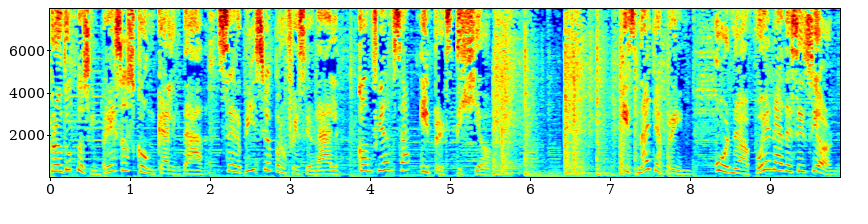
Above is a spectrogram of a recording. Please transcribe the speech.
Productos impresos con calidad, servicio profesional, confianza y prestigio. Isnaya Print, una buena decisión.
